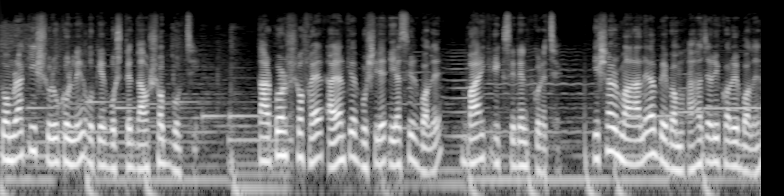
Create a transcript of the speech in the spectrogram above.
তোমরা কি শুরু করলে ওকে বসতে দাও সব বলছি। তারপর সোফায় আয়ানকে বসিয়ে ইয়াসির বলে, বাইক অ্যাক্সিডেন্ট করেছে। ঈশার মা আলেয়া বেগম আহাজারি করে বলেন,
